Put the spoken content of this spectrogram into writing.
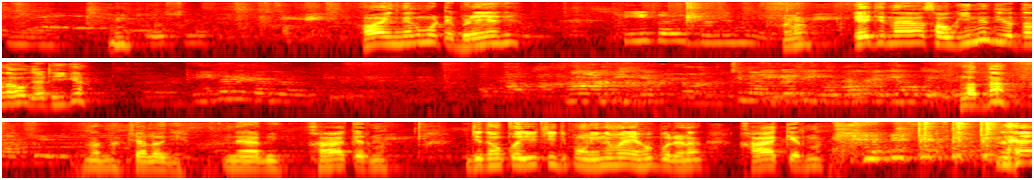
ਹੂੰ। ਹਾਂ। ਇੰਨੇ ਕੁ ਮੋਟੇ ਬੜੇ ਹੈਗੇ ਠੀਕ ਆ ਇਦਾਂ ਦੇ ਹੋਣੇ ਹਨਾ? ਇਹ ਜਿੰਨਾ ਸੌਗੀ ਨਹੀਂ ਹੁੰਦੀ ਉਦਾਂ ਦਾ ਹੋ ਗਿਆ ਠੀਕ ਹੈ ਠੀਕ ਆ। ਇਦਾਂ ਦੇ। ਲੱਦਾਂ ਲੱਦਾਂ ਚਲੋ ਜੀ ਲੈ ਵੀ ਖਾ ਕਿਰਨ। ਜਦੋਂ ਕੋਈ ਵੀ ਚੀਜ਼ ਪਾਉਣੀ ਨਾ ਮੈਂ ਇਹੋ ਬੋਲਣਾ ਖਾ ਕਿਰਨ। ਲੈ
